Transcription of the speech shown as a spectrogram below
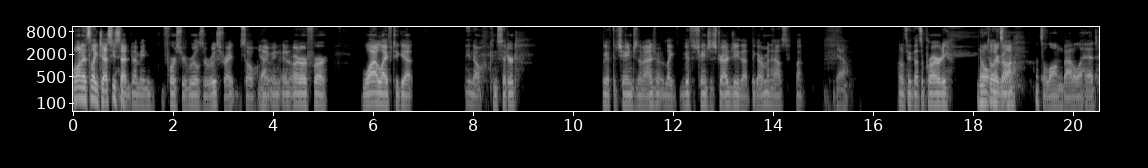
Well, and it's like Jesse said. I mean, forestry rules the roost, right? So, Yeah. I mean, in order for wildlife to get, you know, considered, we have to change the management. Like, we have to change the strategy that the government has. But Yeah. I don't think that's a priority. No, Till they're it's a- gone. That's a long battle ahead.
